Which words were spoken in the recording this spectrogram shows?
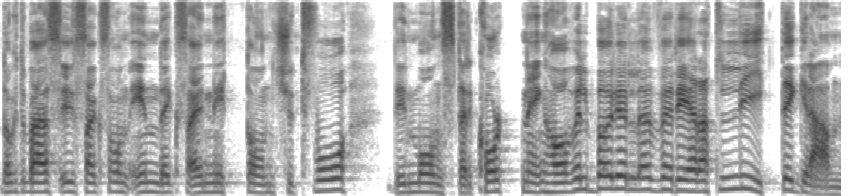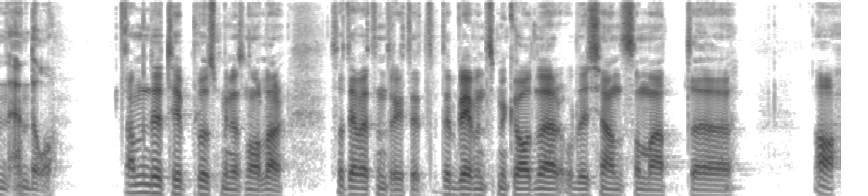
Dr. Bass Isaksson index är 1922. Din monsterkortning har väl börjat levererat lite grann ändå? Ja, men det är typ plus minus nollar så att jag vet inte riktigt. Det blev inte så mycket av det där och det känns som att uh, ja,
